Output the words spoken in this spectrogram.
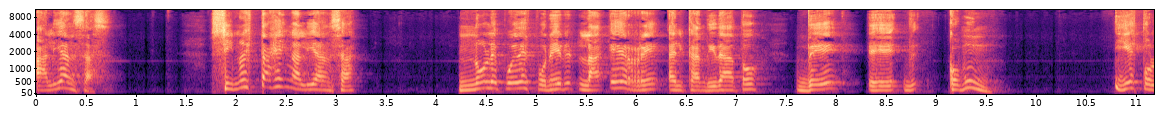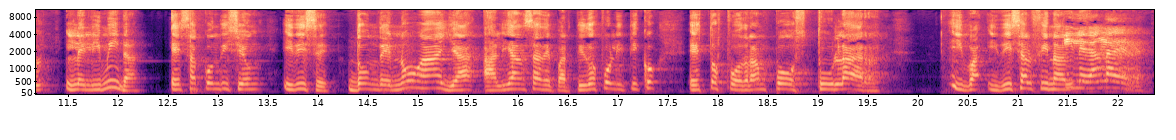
a alianzas. Si no estás en alianza, no le puedes poner la R al candidato de, eh, común. Y esto le elimina esa condición y dice, donde no haya alianza de partidos políticos, estos podrán postular y, dice al final... Y le dan la R.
